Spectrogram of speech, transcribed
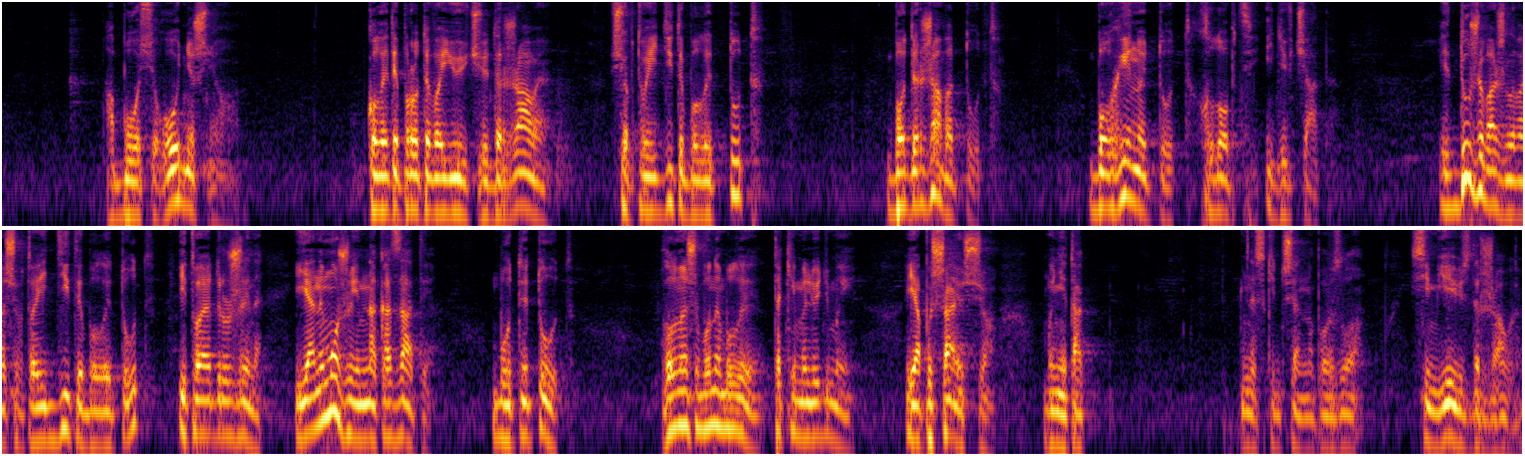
або сьогоднішнього, коли ти проти воюючої держави, щоб твої діти були тут, бо держава тут, бо гинуть тут хлопці і дівчата. І дуже важливо, щоб твої діти були тут і твоя дружина. І я не можу їм наказати бути тут. Головне, щоб вони були такими людьми. Я пишаю, що мені так нескінченно повезло з сім'єю з державою.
